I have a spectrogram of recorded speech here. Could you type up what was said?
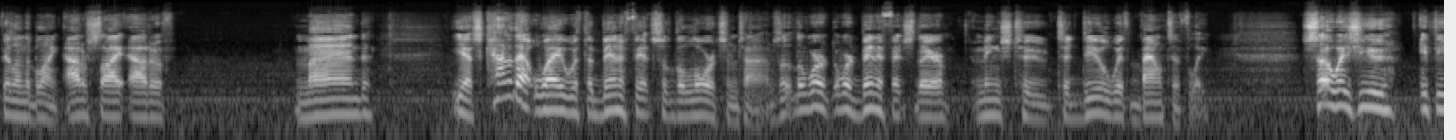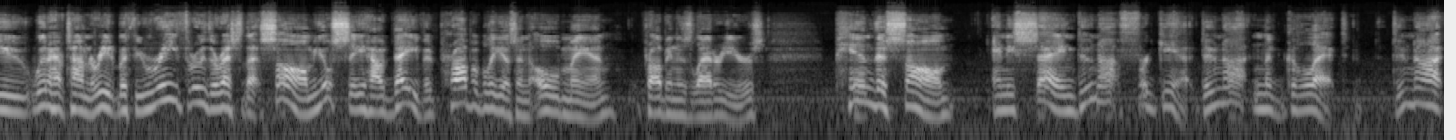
fill in the blank, out of sight, out of mind? Yeah, it's kind of that way with the benefits of the Lord sometimes. The, the word the word benefits there means to to deal with bountifully. So as you if you we don't have time to read it, but if you read through the rest of that psalm, you'll see how David, probably as an old man, probably in his latter years, penned this psalm and he's saying, do not forget, do not neglect, do not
